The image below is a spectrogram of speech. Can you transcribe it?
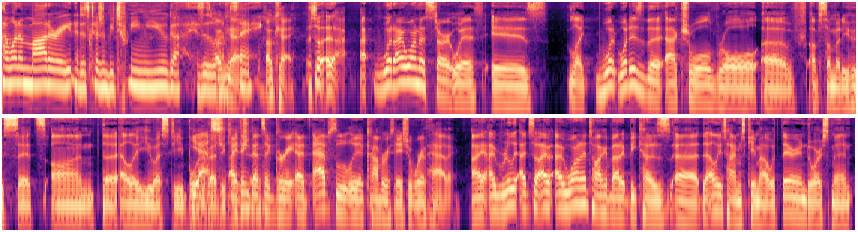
I I want to moderate a discussion between you guys. Is what I'm saying. Okay. So, uh, what I want to start with is like what what is the actual role of of somebody who sits on the LAUSD board of Yes, education? I think that's a great, that's absolutely a conversation worth having. I, I really I- so I, I want to talk about it because uh, the LA Times came out with their endorsement.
